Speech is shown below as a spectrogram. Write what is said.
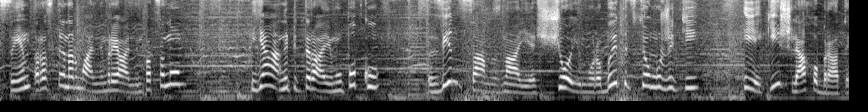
Син росте нормальним реальним пацаном. Я не підтираю йому попку. Він сам знає, що йому робити в цьому житті і який шлях обрати.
